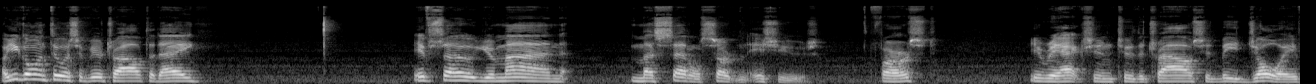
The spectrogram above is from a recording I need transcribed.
Are you going through a severe trial today? If so, your mind must settle certain issues. First, your reaction to the trial should be joy.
